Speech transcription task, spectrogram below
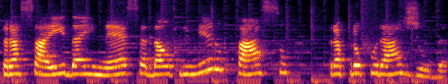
para sair da inércia, dar o primeiro passo para procurar ajuda.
